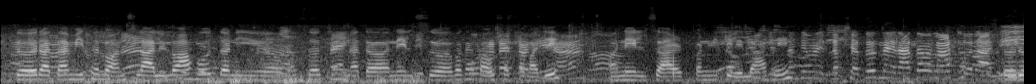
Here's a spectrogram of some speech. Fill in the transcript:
तर आता मी इथं लॉन्चला आलेलो आहोत आणि मस्त छान आता नेल्स बघा पाहू शकता माझे. नेल्स आर्ट पण मी केलेलं आहे. तर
